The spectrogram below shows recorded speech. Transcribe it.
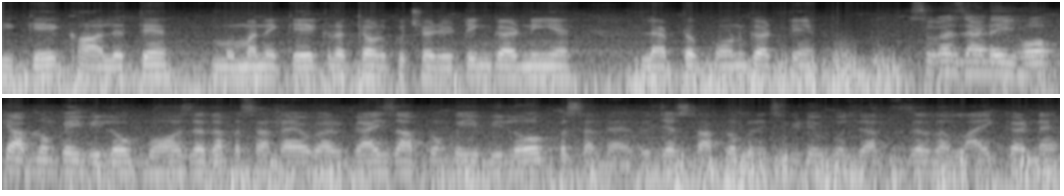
ये केक खा लेते हैं। मम्मा ने केक रखा और कुछ एडिटिंग करनी है। लैपटॉप ऑन करते हैं। So guys and I hope कि आप लोगों को ये व्लॉग बहुत ज़्यादा पसंद आए अगर गाइस आप लोगों को ये व्लॉग पसंद आए तो जस्ट आप लोगों ने इस वीडियो को ज़्यादा से ज़्यादा लाइक करना है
